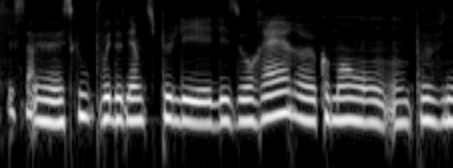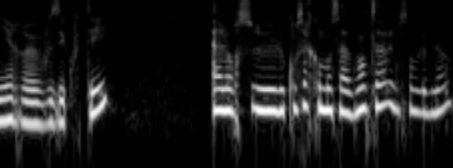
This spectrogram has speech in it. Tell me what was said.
C'est ça. Euh, Est-ce que vous pouvez donner un petit peu les, les horaires, euh, comment on, on peut venir euh, vous écouter? Alors, ce- le concert commence à 20h, il me semble bien.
